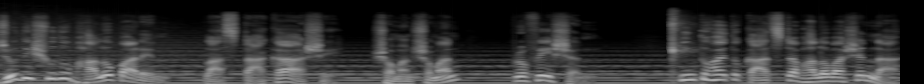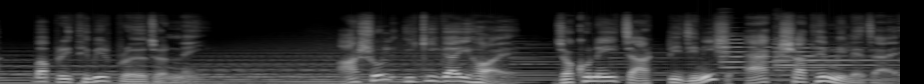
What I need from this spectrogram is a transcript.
যদি শুধু ভালো পারেন প্লাস টাকা আসে, সমান সমান প্রফেশন কিন্তু হয়তো কাজটা ভালোবাসেন না বা পৃথিবীর প্রয়োজন নেই। আসল ইকিগাই হয় যখন এই চারটি জিনিস একসাথে মিলে যায়।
